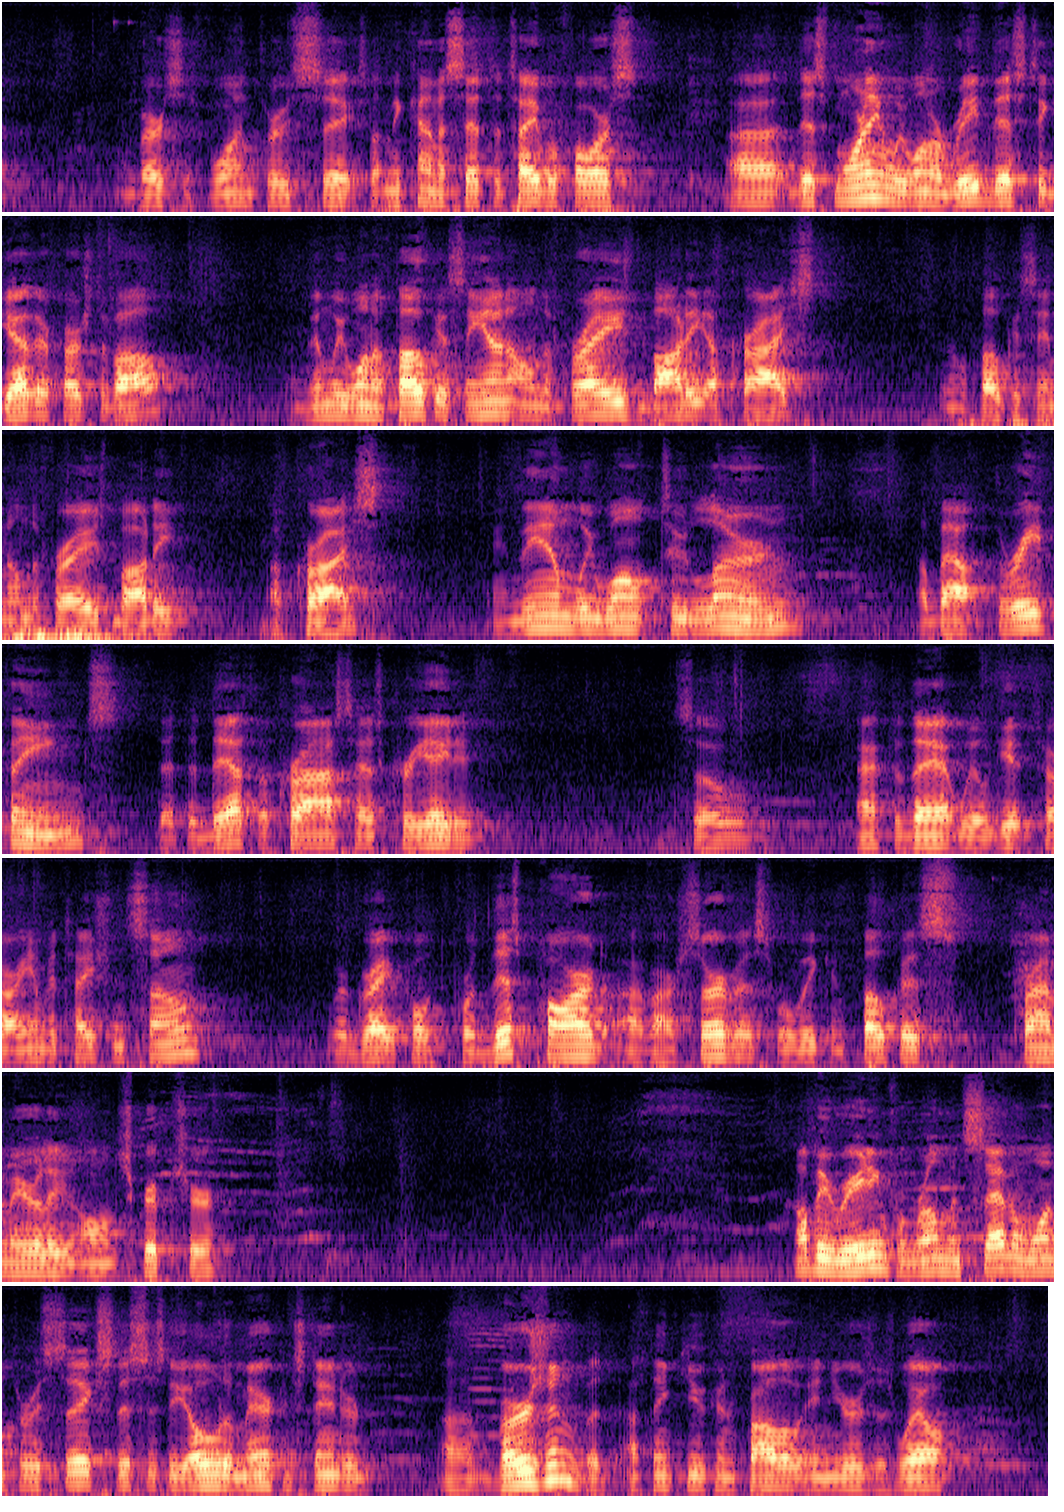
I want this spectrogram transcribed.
verses 1 through 6. Let me kind of set the table for us uh, this morning. We want to read this together, first of all. Then we want to focus in on the phrase body of Christ. We want to focus in on the phrase body of Christ. And then we want to learn about three things that the death of Christ has created. So after that, we'll get to our invitation song. We're grateful for this part of our service where we can focus primarily on Scripture. I'll be reading from Romans 7 1 through 6. This is the old American Standard uh, Version, but I think you can follow in yours as well.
